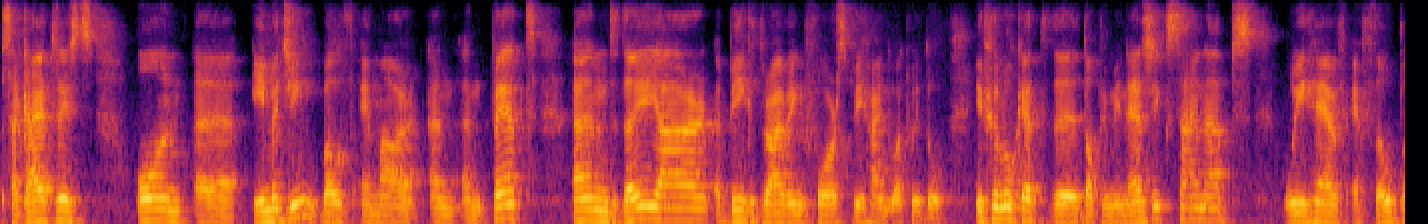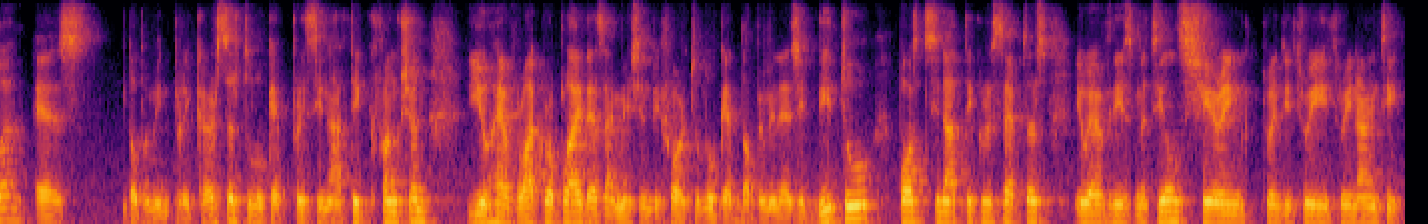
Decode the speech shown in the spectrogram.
psychiatrists, on uh, imaging, both MR and, and PET, and they are a big driving force behind what we do. If you look at the dopaminergic synapse, we have FDOPA as dopamine precursor to look at presynaptic function. You have raclopride, as I mentioned before, to look at dopaminergic D2 postsynaptic receptors. You have these methyls sharing 23390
